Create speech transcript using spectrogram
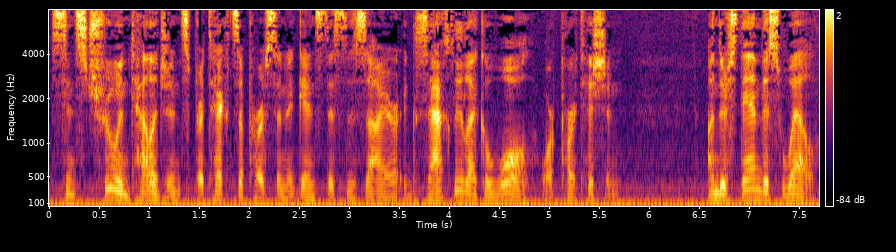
since true intelligence protects a person against this desire exactly like a wall or partition. Understand this well,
